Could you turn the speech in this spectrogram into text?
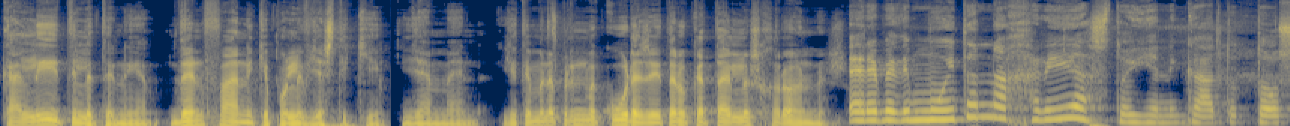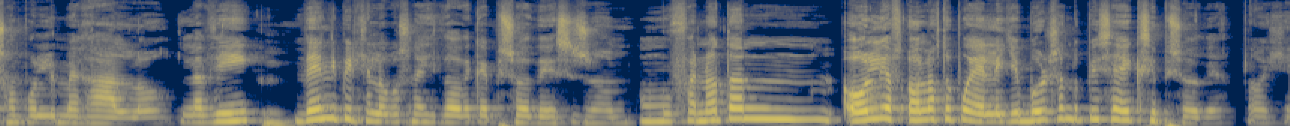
Καλή η τηλετενία. Δεν φάνηκε πολύ βιαστική για μένα. Γιατί εμένα πριν με κούραζε, ήταν ο κατάλληλος χρόνος. Ε, ρε, παιδί μου, ήταν αχρίαστο γενικά το τόσο πολύ μεγάλο. Δηλαδή, δεν υπήρχε λόγος να έχει 12 επεισόδια σεζόν. Μου φαινόταν. Όλη, όλο αυτό που έλεγε μπορούσε να το πει σε 6 επεισόδια. Όχι.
